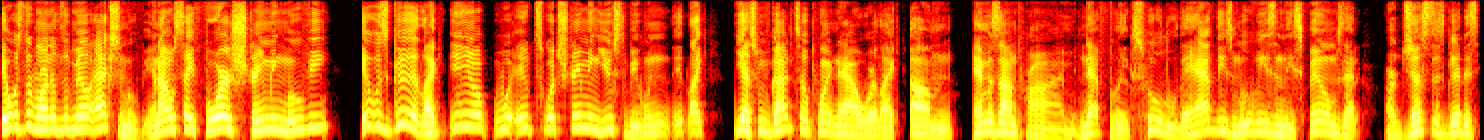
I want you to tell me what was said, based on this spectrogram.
it was the run of the mill action movie, and I would say for a streaming movie, it was good. Like you know, it's what streaming used to be when it like yes, we've gotten to a point now where like um Amazon Prime, Netflix, Hulu, they have these movies and these films that are just as good as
